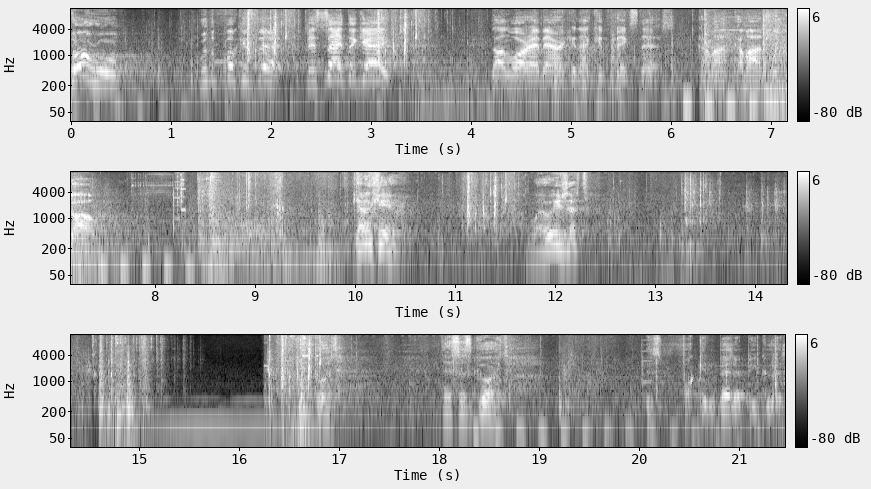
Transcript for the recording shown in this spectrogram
Room. Control room? Where the fuck is that? Beside the gate. Don't worry, American. I can fix this. Come on, come on. We go. Get in here. Where is it? Good. This is good. This fucking better be good.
